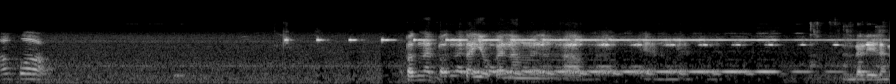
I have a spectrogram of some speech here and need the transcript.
Opo. Pag nagtayo ka ng hub, ayan. Sandali lang.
